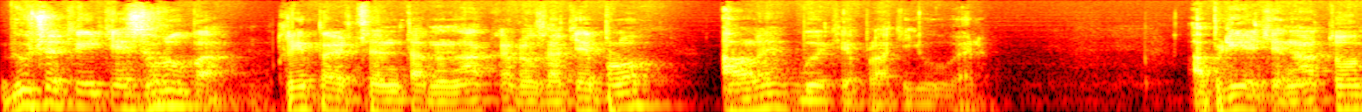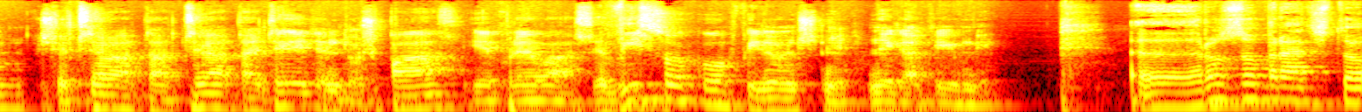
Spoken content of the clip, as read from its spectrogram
vy ušetríte zhruba 3% na nákladoch za teplo, ale budete platiť úver a prídete na to, že celá tá, celá tá, celý tento špás je pre vás vysoko finančne negatívny. E, rozobrať to,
